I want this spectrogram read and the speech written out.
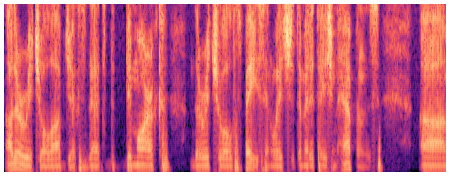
other ritual objects that demark the ritual space in which the meditation happens. Uh,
